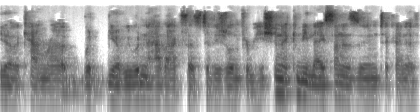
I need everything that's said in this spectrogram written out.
you know, a camera would, you know, we wouldn't have access to visual information. It can be nice on a Zoom to kind of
